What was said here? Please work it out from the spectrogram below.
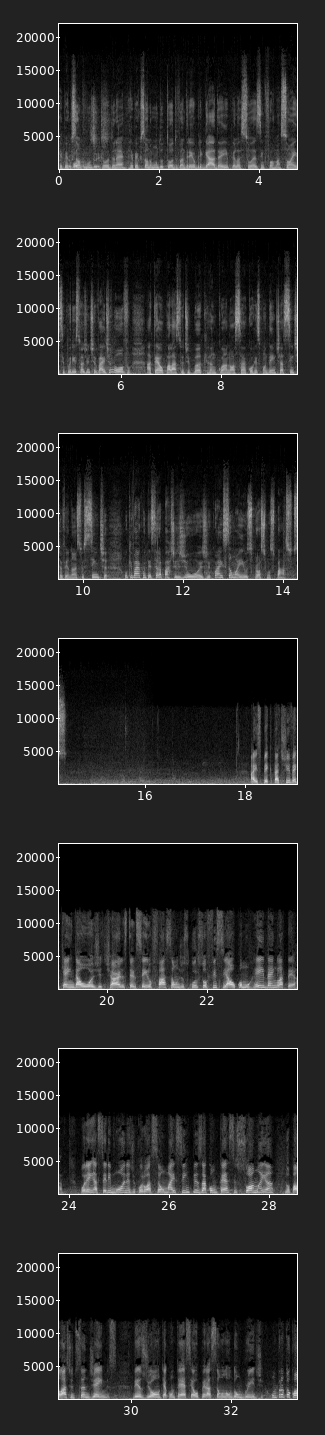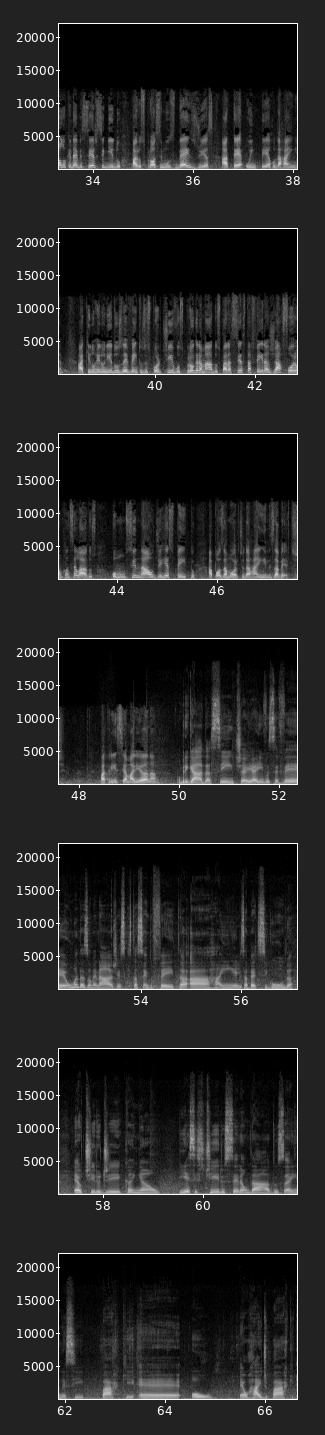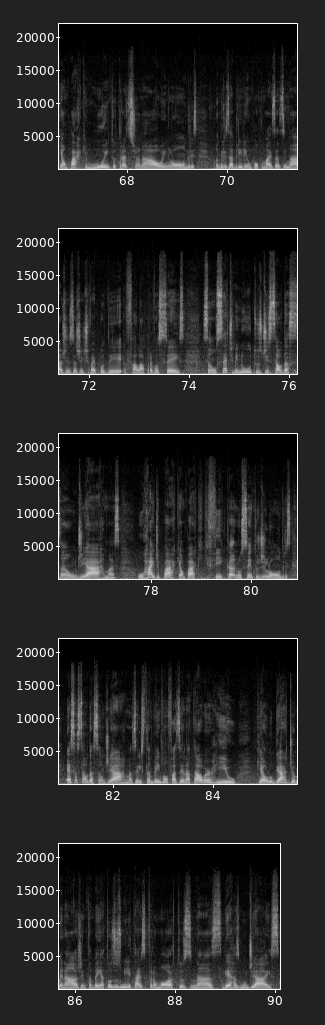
Repercussão no mundo vocês. todo, né? Repercussão no mundo todo. Vandrei, obrigada aí pelas suas informações. E por isso a gente vai de novo até o Palácio de Buckingham com a nossa correspondente, a Cíntia Venâncio. Cíntia, o que vai acontecer a partir de hoje? Quais são aí os próximos passos? A expectativa é que ainda hoje Charles III faça um discurso oficial como rei da Inglaterra. Porém, a cerimônia de coroação mais simples acontece só amanhã no Palácio de St. James. Desde ontem acontece a Operação London Bridge, um protocolo que deve ser seguido para os próximos 10 dias até o enterro da rainha. Aqui no Reino Unido, os eventos esportivos programados para sexta-feira já foram cancelados, como um sinal de respeito após a morte da rainha Elizabeth. Patrícia, Mariana. Obrigada, Cíntia. E aí você vê uma das homenagens que está sendo feita à rainha Elizabeth II é o tiro de canhão e esses tiros serão dados aí nesse parque, é, ou é o Hyde Park, que é um parque muito tradicional em Londres. Quando eles abrirem um pouco mais as imagens, a gente vai poder falar para vocês. São sete minutos de saudação de armas. O Hyde Park é um parque que fica no centro de Londres. Essa saudação de armas eles também vão fazer na Tower Hill, que é o lugar de homenagem também a todos os militares que foram mortos nas guerras mundiais.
